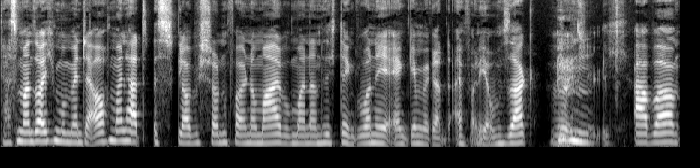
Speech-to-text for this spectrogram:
dass man solche Momente auch mal hat, ist, glaube ich, schon voll normal, wo man dann sich denkt, oh nee, ey, geh mir gerade einfach nicht auf den Sack. Wirklich. Aber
